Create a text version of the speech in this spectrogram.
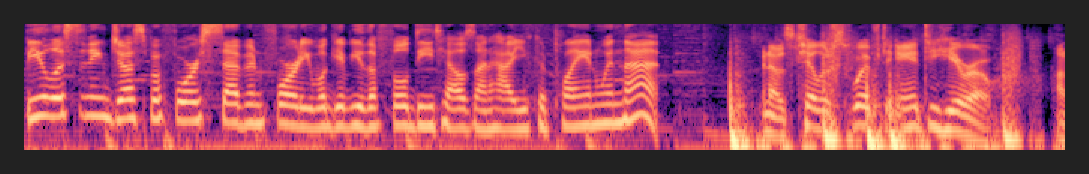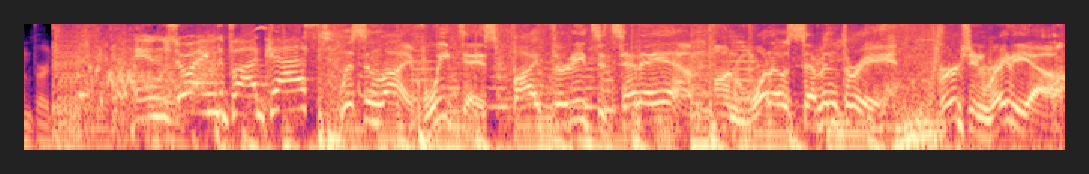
Be listening just before 740. We'll give you the full details on how you could play and win that. And that was Taylor Swift, Antihero on Virgin Enjoying the podcast? Listen live weekdays 5:30 to 10 a.m. on 1073 Virgin Radio.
